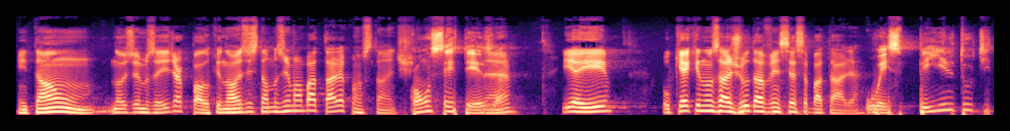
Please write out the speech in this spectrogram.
Então, nós vemos aí, Jaco Paulo, que nós estamos em uma batalha constante. Com certeza. Né? E aí, o que é que nos ajuda a vencer essa batalha? O Espírito de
